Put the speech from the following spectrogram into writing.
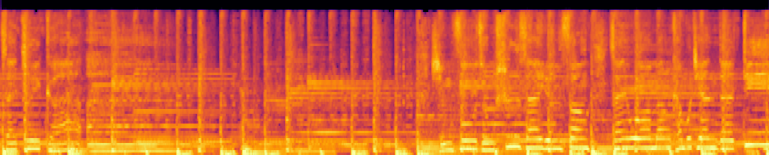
在追赶。幸福总是在远方，在我们看不见的地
